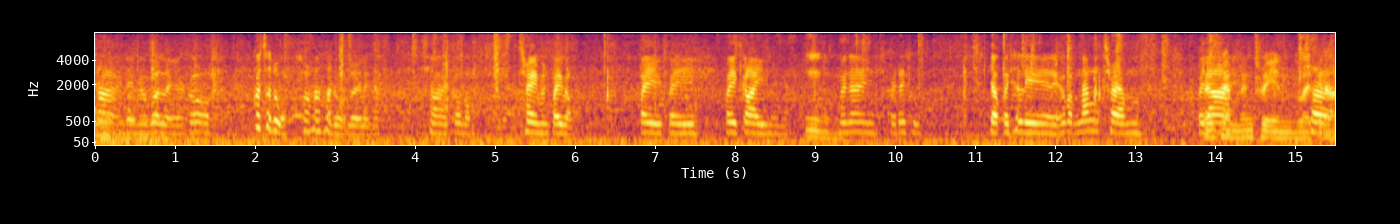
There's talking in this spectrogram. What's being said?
ใช่ในเมลเบิร์นอะไรเงี้ยก็ก็สะดวกค่อนข้างสะดวกเลยอะไรเงี้ยใช่ก็แบบเทรนมันไปแบบไปไปไปไกลอะไรเงี้ยอืมไม่ได้ไปได้ทุกอยากไปทะเลก็แบบนั่งแทรมไปนั่งได้แทรมนั่งเทรนอะไรใช่ไปได้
